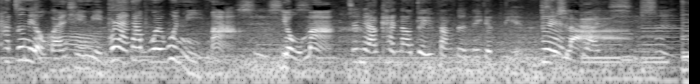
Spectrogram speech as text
他真的有关心你，不然他不会问你嘛。是，是，是，有嘛？真的要看到对方的那个点，对啦，关系。是。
